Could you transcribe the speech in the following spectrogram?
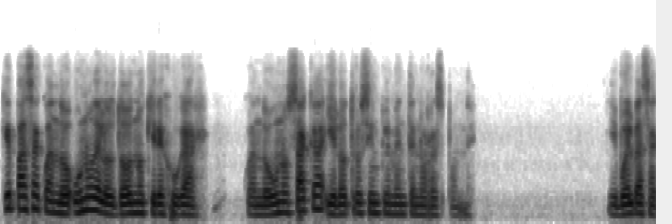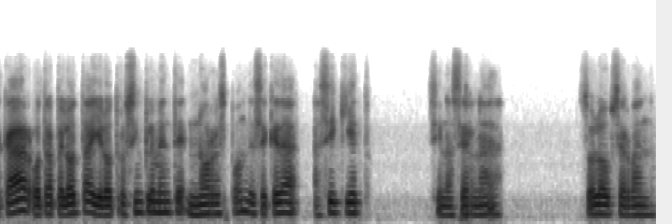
¿Qué pasa cuando uno de los dos no quiere jugar? Cuando uno saca y el otro simplemente no responde y vuelve a sacar otra pelota y el otro simplemente no responde, se queda así quieto, sin hacer nada, solo observando.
